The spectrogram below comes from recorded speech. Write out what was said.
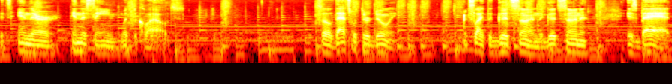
It's in there, in the scene with the clouds. So that's what they're doing. It's like the good son. The good son is bad,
